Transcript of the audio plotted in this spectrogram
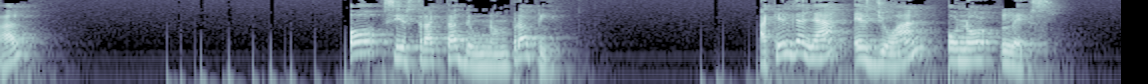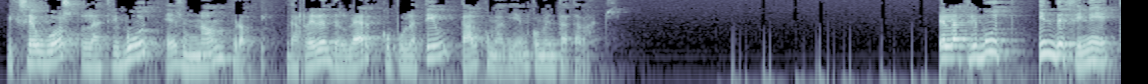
Val? O si es tracta d'un nom propi. Aquell d'allà és Joan o no l'és? Fixeu-vos, l'atribut és un nom propi, darrere del verb copulatiu, tal com havíem comentat abans. L'atribut indefinit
